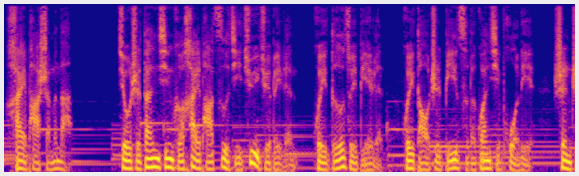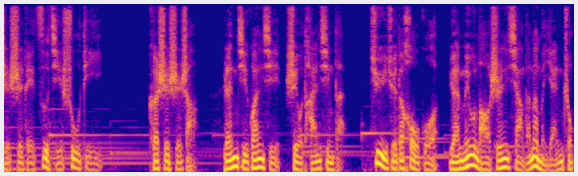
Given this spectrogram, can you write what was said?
害怕什么呢？就是担心和害怕自己拒绝别人会得罪别人。会导致彼此的关系破裂，甚至是给自己树敌。可事实上，人际关系是有弹性的，拒绝的后果远没有老实人想的那么严重，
